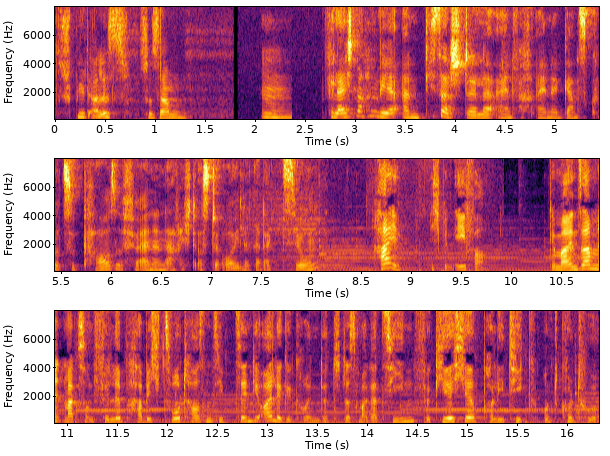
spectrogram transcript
Das spielt alles zusammen. Mhm. Vielleicht machen wir an dieser Stelle einfach eine ganz kurze Pause für eine Nachricht aus der Eule-Redaktion. Hi, ich bin Eva. Gemeinsam mit Max und Philipp habe ich 2017 die Eule gegründet, das Magazin für Kirche, Politik und Kultur.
